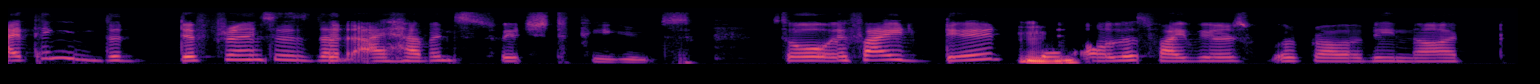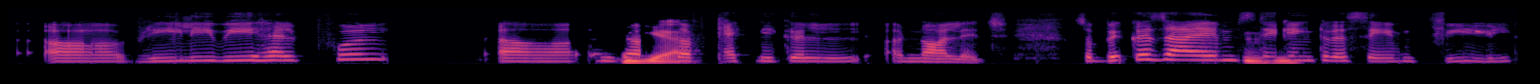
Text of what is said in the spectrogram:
i think the difference is that I haven't switched fields. So if I did, then hmm all those five years would probably not uh, really be helpful uh, in terms Yeah. of technical uh, knowledge. So because I'm hmm sticking to the same field,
